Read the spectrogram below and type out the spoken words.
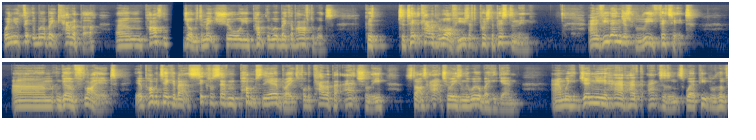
when you fit the wheel brake caliper, um, part of the job is to make sure you pump the wheel brake up afterwards. Because to take the caliper off, you usually have to push the piston in. And if you then just refit it um, and go and fly it, it'll probably take about six or seven pumps of the air brakes before the caliper actually starts actuating the wheel brake again. And we genuinely have had accidents where people have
